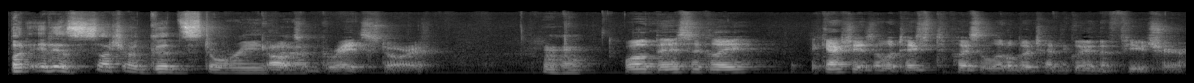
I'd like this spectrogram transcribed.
but it is such a good story. Oh, it's a great story. Mhm. Well, basically, it actually is, it takes place a little bit technically in the future.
